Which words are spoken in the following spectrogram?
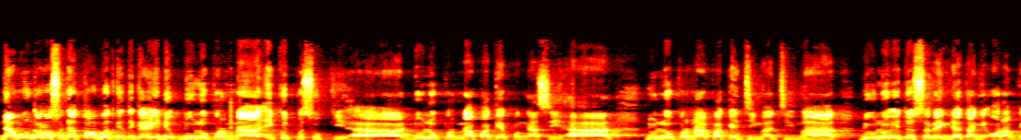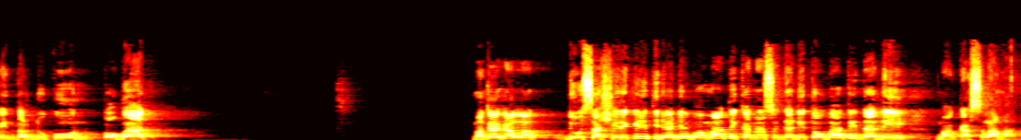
Namun kalau sudah tobat ketika hidup dulu pernah ikut pesugihan, dulu pernah pakai pengasihan, dulu pernah pakai jimat-jimat, dulu itu sering datangi orang pintar dukun, tobat. Maka kalau dosa syirik ini tidak dia bawa mati karena sudah ditobati tadi, maka selamat.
